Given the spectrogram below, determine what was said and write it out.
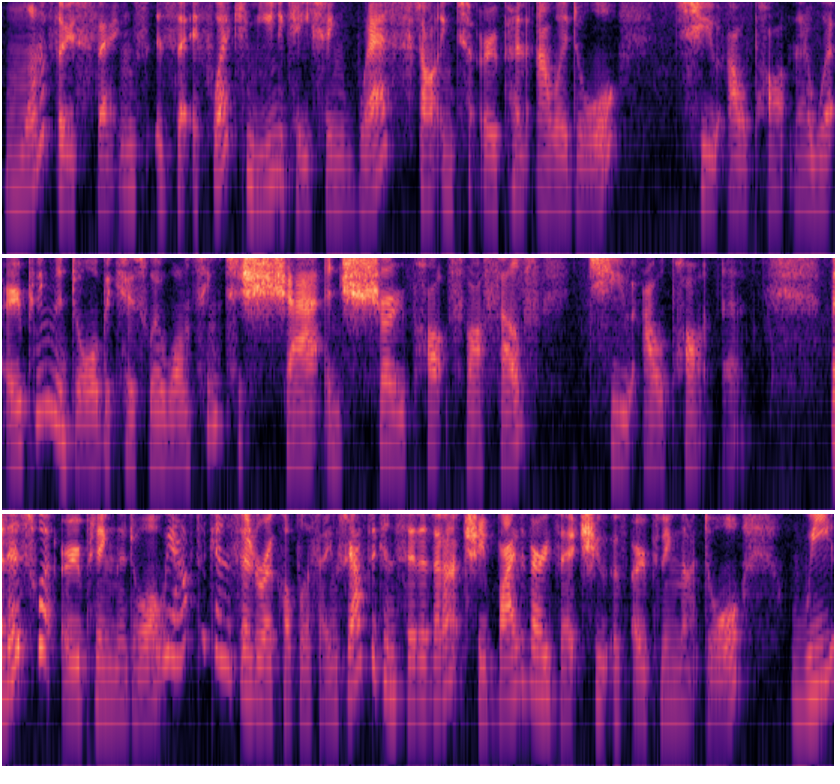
One of those things is that if we're communicating, we're starting to open our door to our partner. We're opening the door because we're wanting to share and show parts of ourselves to our partner. But as we're opening the door, we have to consider a couple of things. We have to consider that actually, by the very virtue of opening that door, we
